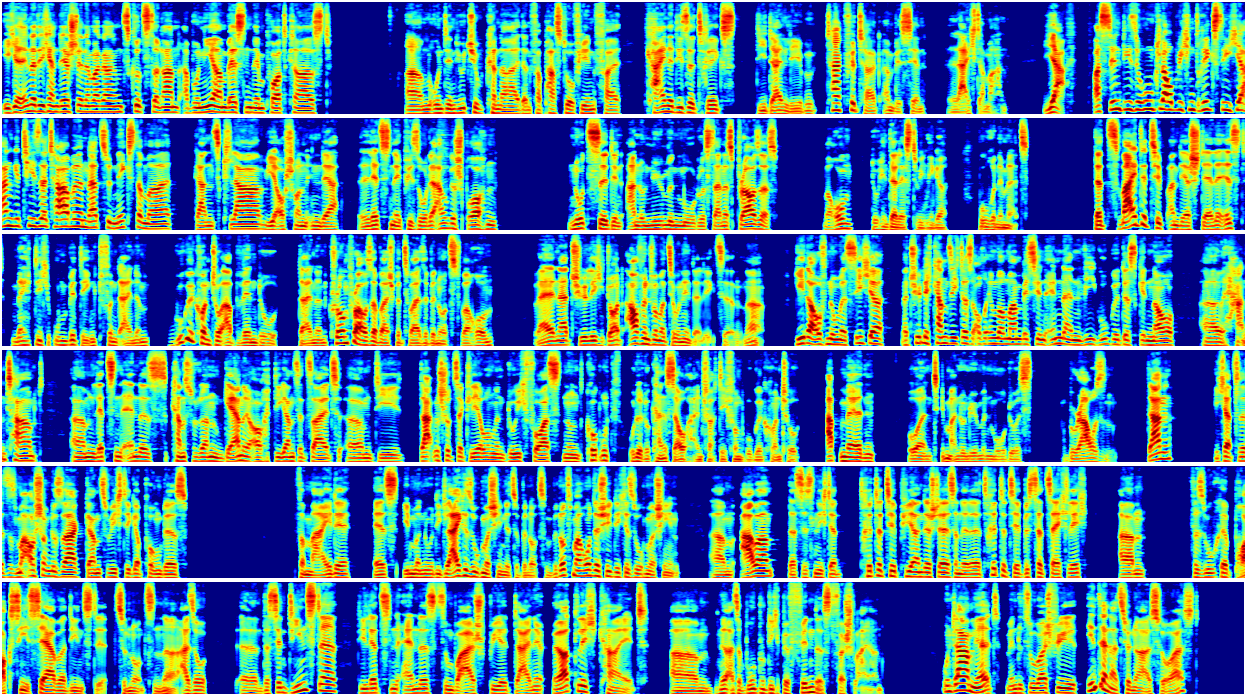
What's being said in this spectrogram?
Ich erinnere dich an der Stelle mal ganz kurz daran, abonniere am besten den Podcast ähm, und den YouTube-Kanal, dann verpasst du auf jeden Fall keine dieser Tricks, die dein Leben Tag für Tag ein bisschen leichter machen. Ja, was sind diese unglaublichen Tricks, die ich hier angeteasert habe? Na, zunächst einmal ganz klar, wie auch schon in der letzten Episode angesprochen, Nutze den anonymen Modus deines Browsers. Warum? Du hinterlässt weniger Spuren im Netz. Der zweite Tipp an der Stelle ist, melde dich unbedingt von deinem Google-Konto ab, wenn du deinen Chrome-Browser beispielsweise benutzt. Warum? Weil natürlich dort auch Informationen hinterlegt sind. Ne? Geh da auf Nummer sicher. Natürlich kann sich das auch immer mal ein bisschen ändern, wie Google das genau äh, handhabt. Ähm, letzten Endes kannst du dann gerne auch die ganze Zeit ähm, die Datenschutzerklärungen durchforsten und gucken. Oder du kannst auch einfach dich vom Google-Konto abmelden und im anonymen Modus browsen. Dann, ich hatte es letztes Mal auch schon gesagt, ganz wichtiger Punkt ist, vermeide es immer nur die gleiche Suchmaschine zu benutzen. Benutze mal unterschiedliche Suchmaschinen. Ähm, aber das ist nicht der dritte Tipp hier an der Stelle, sondern der dritte Tipp ist tatsächlich, ähm, versuche Proxy-Server-Dienste zu nutzen. Ne? Also äh, das sind Dienste, die letzten Endes zum Beispiel deine Örtlichkeit, ähm, ne, also wo du dich befindest, verschleiern. Und damit, wenn du zum Beispiel international sourst,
